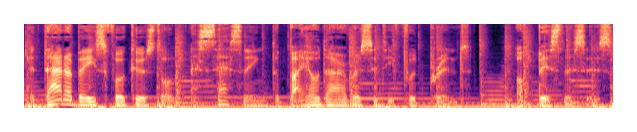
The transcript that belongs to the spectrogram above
a database focused on assessing the biodiversity footprint of businesses.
